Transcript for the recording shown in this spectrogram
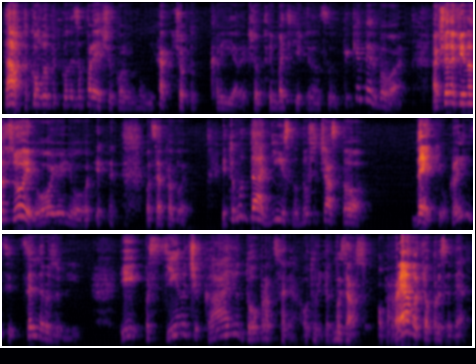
Так, в такому випадку не заперечую, ну, як чорту кар'єра, якщо ти батьки фінансують. Таке теж буває. А якщо не фінансують, ой-ой-ой, оце проблема. І тому, так, да, дійсно, дуже часто деякі українці це не розуміють. І постійно чекають добра царя. От говорять, як ми зараз оберемо цього президента,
